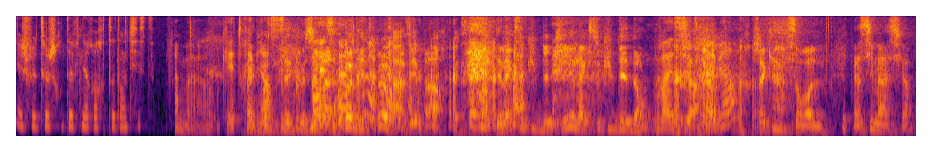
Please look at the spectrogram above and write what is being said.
Et je veux toujours devenir orthodentiste. Ah bah ok, très bien. C'est cette question-là Ah, c'est parfait, c'est parfait. Il y en a qui s'occupent des pieds, il y en a qui s'occupent des dents. Bah, c'est très bien. Chacun a son rôle. Merci Maasia.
